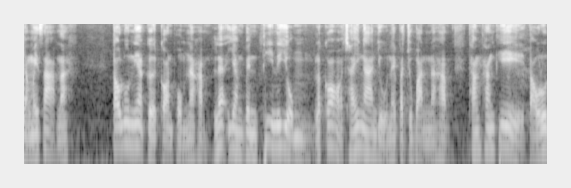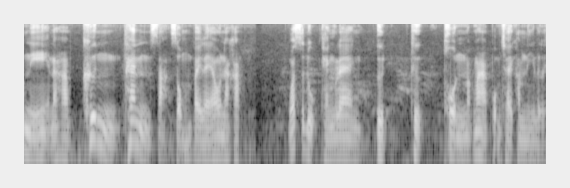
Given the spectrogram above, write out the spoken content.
ยังไม่ทราบนะ เตารุ่นนี้เกิดก่อนผมนะครับ และยังเป็นที่นิยมแล้วก็ใช้งานอยู่ในปัจจุบันนะครับ ทั้งทั้งที่เตารุ่นนี้นะครับ ขึ้นแท่นสะสมไปแล้วนะครับ วัสดุแข็งแรง อึด ถึกทนมากๆ ผมใช้คำนี้เลย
